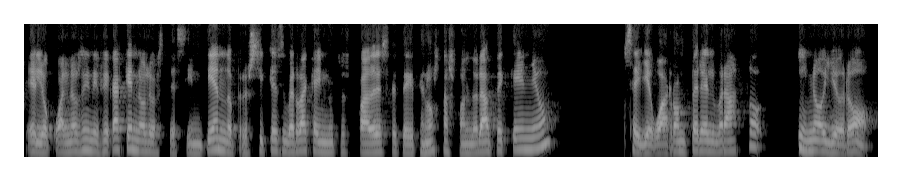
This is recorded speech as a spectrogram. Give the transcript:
Eh, lo cual no significa que no lo estés sintiendo, pero sí que es verdad que hay muchos padres que te dicen, ostras, cuando era pequeño se llegó a romper el brazo y no lloró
